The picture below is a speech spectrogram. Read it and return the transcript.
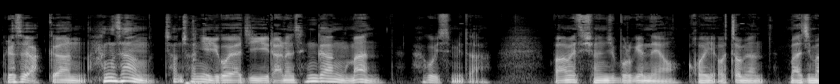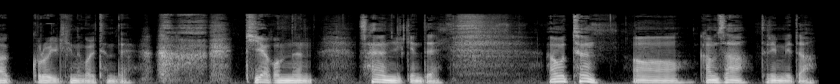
그래서 약간 항상 천천히 읽어야지라는 생각만 하고 있습니다. 마음에 드셨는지 모르겠네요. 거의 어쩌면 마지막으로 읽히는 걸 텐데. 기약 없는 사연 읽기인데. 아무튼, 어, 감사드립니다.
